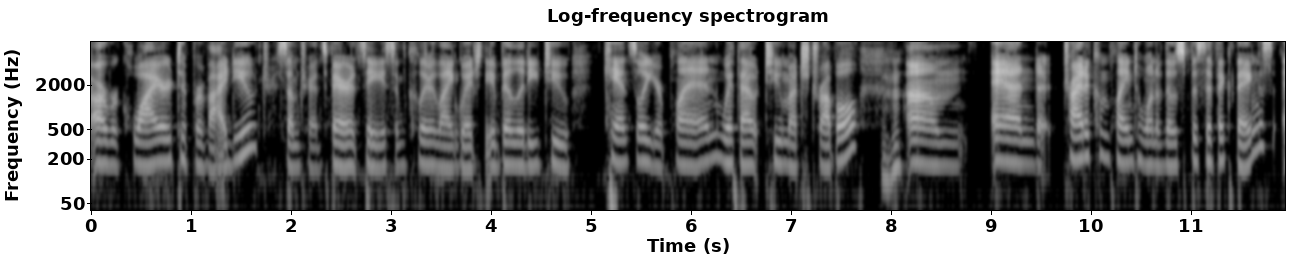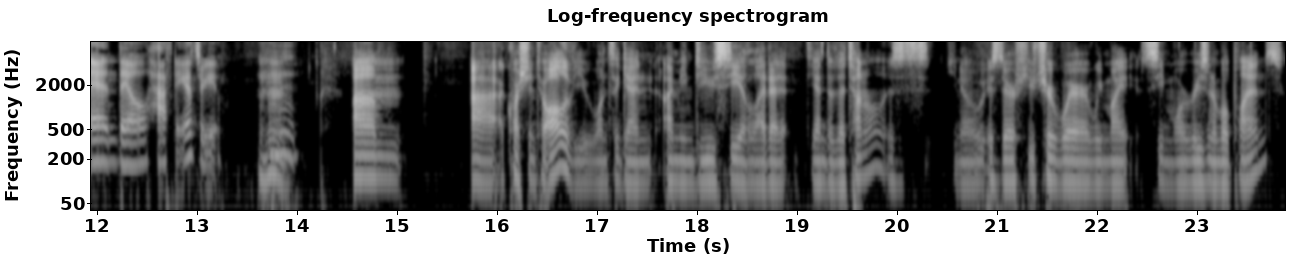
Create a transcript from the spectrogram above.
are required to provide you, tr- some transparency, some clear language, the ability to cancel your plan without too much trouble. Um, and try to complain to one of those specific things and they'll have to answer you. Um, uh, a question to all of you once again. I mean, do you see a light at the end of the tunnel? Is you know, is there a future where we might see more reasonable plans?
